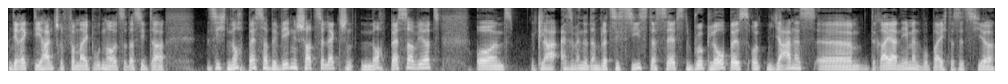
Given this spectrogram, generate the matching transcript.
Direkt die Handschrift von Mike Budenholzer, dass sie da sich noch besser bewegen, Shot Selection noch besser wird. Und klar, also wenn du dann plötzlich siehst, dass selbst ein Brook Lopez und ein Janis äh, Dreier nehmen, wobei ich das jetzt hier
